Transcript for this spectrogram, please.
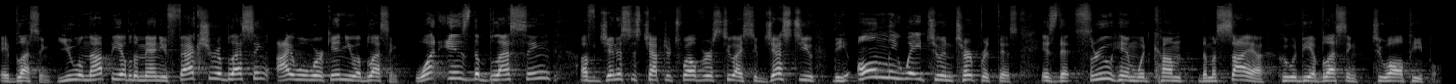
a blessing. You will not be able to manufacture a blessing. I will work in you a blessing. What is the blessing of Genesis chapter 12, verse 2? I suggest to you the only way to interpret this is that through him would come the Messiah who would be a blessing to all people.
